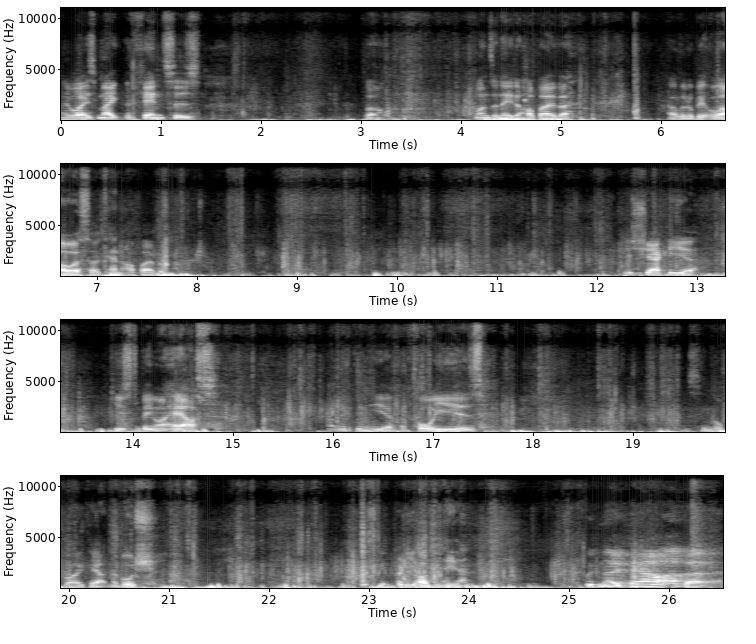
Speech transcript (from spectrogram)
they always make the fences, well, ones I need to hop over a little bit lower so I can hop over them. This shack here used to be my house. I lived in here for four years. A single bloke out in the bush. It just get pretty hot in here. With no power, but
